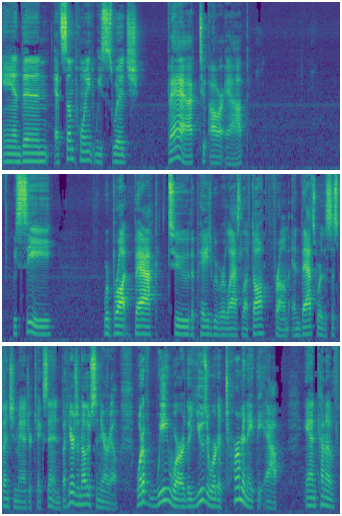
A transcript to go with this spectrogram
and then at some point we switch back to our app, we see we're brought back to the page we were last left off from, and that's where the suspension manager kicks in. But here's another scenario. What if we were, the user were to terminate the app and kind of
